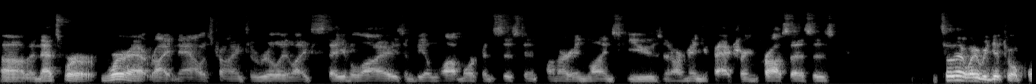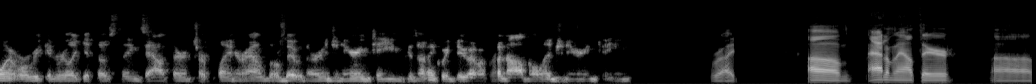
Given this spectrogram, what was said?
um, and that's where we're at right now. Is trying to really like stabilize and be a lot more consistent on our inline SKUs and our manufacturing processes. So that way we get to a point where we can really get those things out there and start playing around a little bit with our engineering team because I think we do have a phenomenal engineering team. Right. Um, Adam out there, uh,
